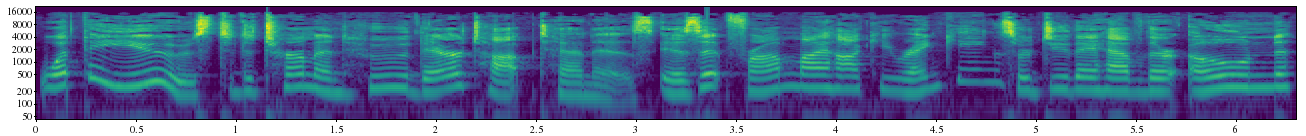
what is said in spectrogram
what they use to determine who their top 10 is. Is it from My Hockey Rankings or do they have their own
